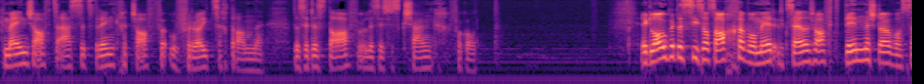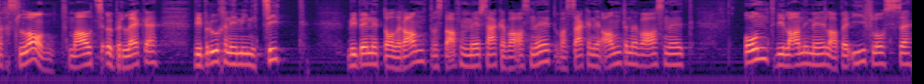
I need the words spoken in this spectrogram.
Gemeinschaft zu essen, zu trinken, zu arbeiten und freut sich daran, dass er das darf, weil es ist ein Geschenk von Gott. Ich glaube, das sind so Sachen, wo wir in der Gesellschaft drinnen stehen, wo es sich lohnt, mal zu überlegen, wie brauche ich meine Zeit? Wie bin ich tolerant? Was darf man mir sagen, was nicht? Was sagen die anderen, was nicht? Und wie lasse ich mich beeinflussen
